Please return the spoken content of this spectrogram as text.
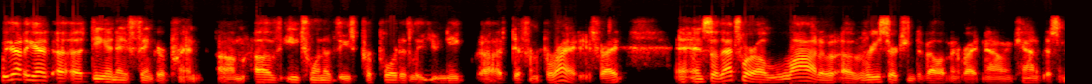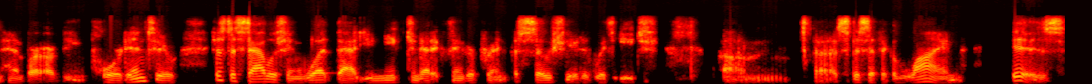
We got to get a, a, dna fingerprint um, of each one of these purportedly unique uh, different varieties right? And, and, so that's where a lot of, of, research and development right now in cannabis and hemp are, are being poured into just establishing what that unique genetic fingerprint associated with each um, uh, specific line is.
